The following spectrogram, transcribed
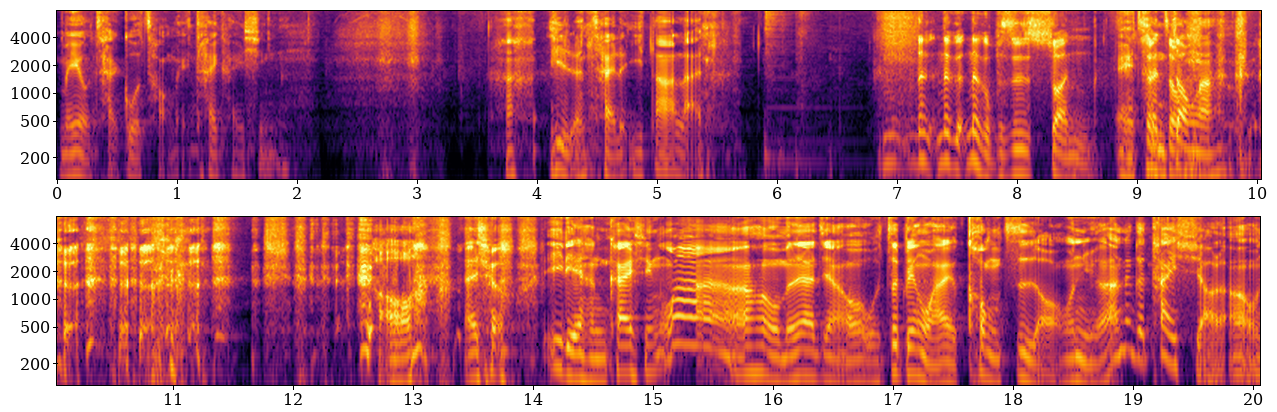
没有采过草莓，太开心了。一人踩了一大篮，那那个那个不是算哎称重啊？好，那就一脸很开心哇！然后我们在讲哦，我这边我还有控制哦，我女儿那个太小了啊，我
